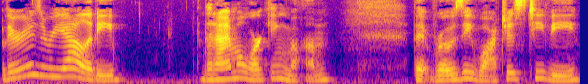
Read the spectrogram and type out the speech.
there is a reality that I'm a working mom, that Rosie watches TV,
